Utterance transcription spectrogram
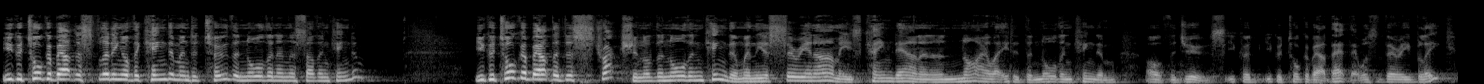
You could talk about the splitting of the kingdom into two, the northern and the southern kingdom. You could talk about the destruction of the northern kingdom when the Assyrian armies came down and annihilated the northern kingdom of the Jews. You could, you could talk about that. That was very bleak.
